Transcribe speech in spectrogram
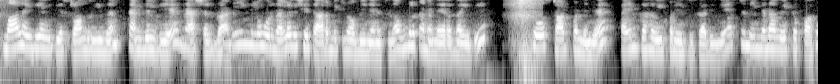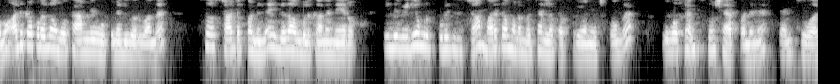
Small idea with a strong reason can build a national brand நீங்களும் ஒரு நல்ல விஷயத்த ஆரம்பிக்கணும் அப்படின்னு நினச்சினா உங்களுக்கான நேரம் தான் இது. ஸோ ஸ்டார்ட் பண்ணுங்க. டைமுக்காக வெயிட் பண்ணிட்டு இருக்காதீங்க. ஃபஸ்ட்டு நீங்க தான் வேக்கப் ஆகணும். அதுக்கப்புறம் தான் உங்க ஃபேமிலி உங்க பின்னாடி வருவாங்க. ஸோ ஸ்டார்ட் அப் பண்ணுங்க. இதுதான் உங்களுக்கான நேரம். இந்த வீடியோ உங்களுக்கு பிடிச்சிருச்சுன்னா மறக்காம நம்ம சேனலை சப்ஸ்கிரைப் பண்ணி வச்சுக்கோங்க. உங்க ஃப்ரெண்ட்ஸ்க்கும் ஷேர் பண்ணுங்க. தேங்க்யூ ஆல்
